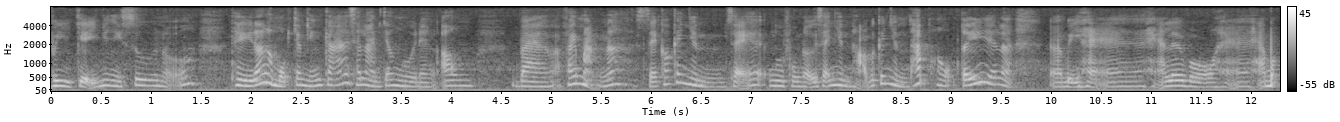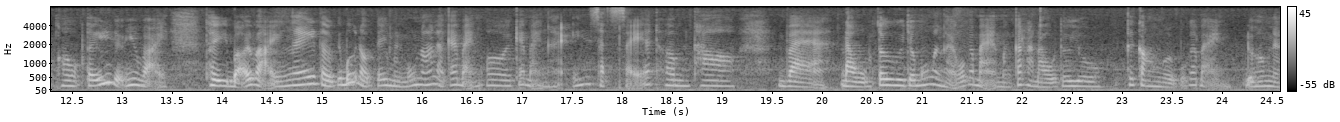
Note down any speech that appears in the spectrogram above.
vì chị như ngày xưa nữa. Thì đó là một trong những cái sẽ làm cho người đàn ông và phái mạnh á sẽ có cái nhìn sẽ người phụ nữ sẽ nhìn họ với cái nhìn thấp hơn một tí nghĩa là à, bị hạ hạ level hạ hạ bậc hơn một tí kiểu như vậy. Thì bởi vậy ngay từ cái bước đầu tiên mình muốn nói là các bạn ơi các bạn hãy sạch sẽ thơm tho và đầu tư cho mối quan hệ của các bạn bằng cách là đầu tư vô cái con người của các bạn được không nè?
